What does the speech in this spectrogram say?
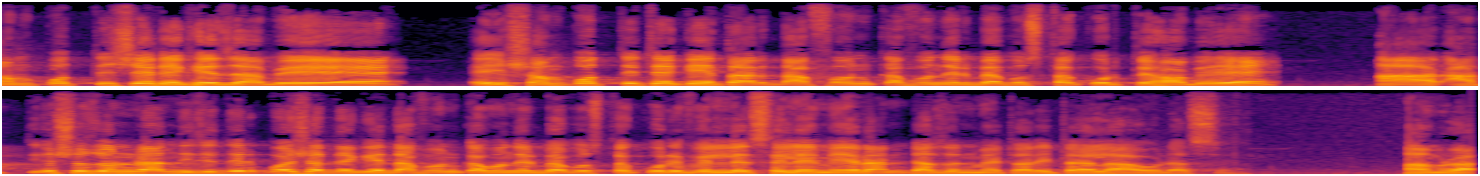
সম্পত্তি সে রেখে যাবে এই সম্পত্তি থেকে তার দাফন কাফনের ব্যবস্থা করতে হবে। আর আত্মীয় স্বজনরা নিজেদের পয়সা থেকে দাফন কাফনের ব্যবস্থা করে ফেললে ছেলে মেয়েরা ডাজন ম্যাটার এটা অ্যালাউড আছে। আমরা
